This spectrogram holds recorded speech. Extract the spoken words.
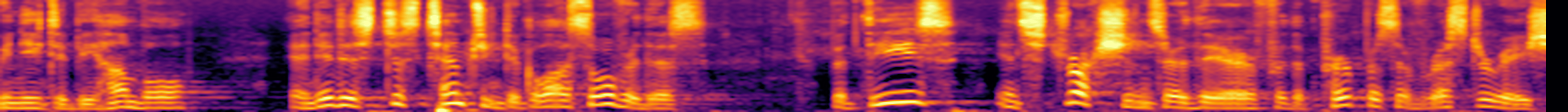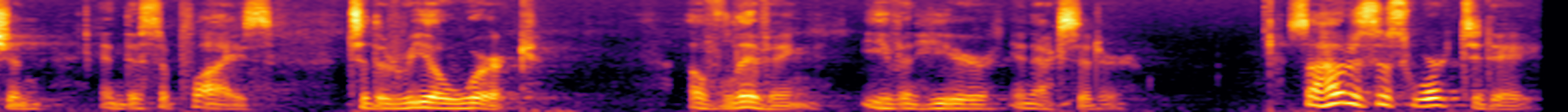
we need to be humble, and it is just tempting to gloss over this. But these instructions are there for the purpose of restoration, and this applies to the real work of living, even here in Exeter. So, how does this work today?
